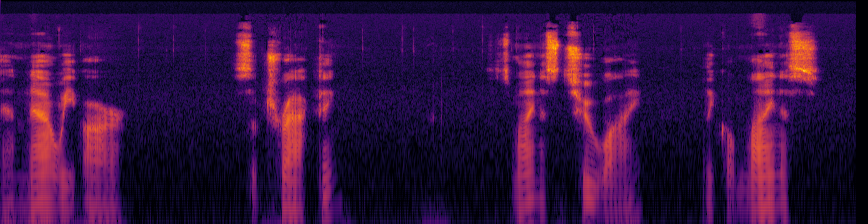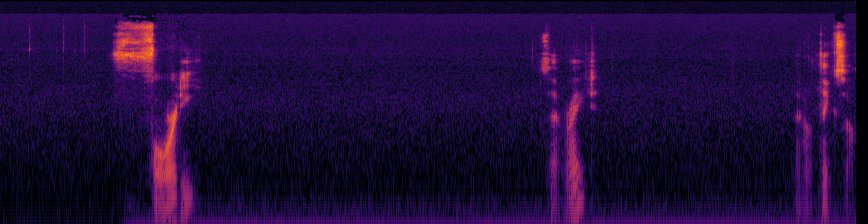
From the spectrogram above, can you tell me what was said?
and now we are subtracting. It's minus 2y will equal minus 40. Is that right? I don't think so.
